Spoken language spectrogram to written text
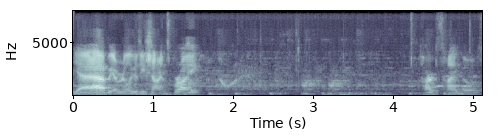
Yeah, that'd be a really easy Shine Sprite. Hard to time those.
